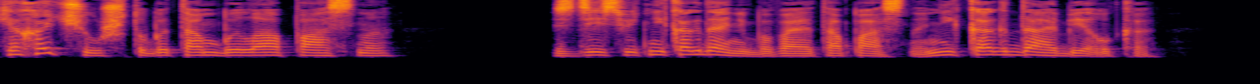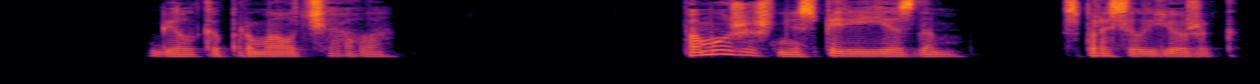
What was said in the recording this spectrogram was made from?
«Я хочу, чтобы там было опасно». «Здесь ведь никогда не бывает опасно. Никогда, Белка». Белка промолчала. «Поможешь мне с переездом?» — спросил ежик.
